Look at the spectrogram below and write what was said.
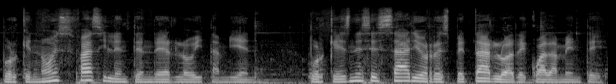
porque no es fácil entenderlo y también porque es necesario respetarlo adecuadamente.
